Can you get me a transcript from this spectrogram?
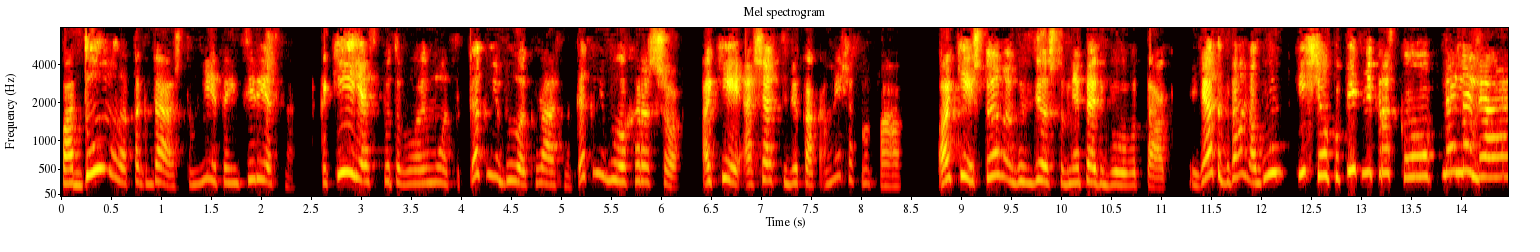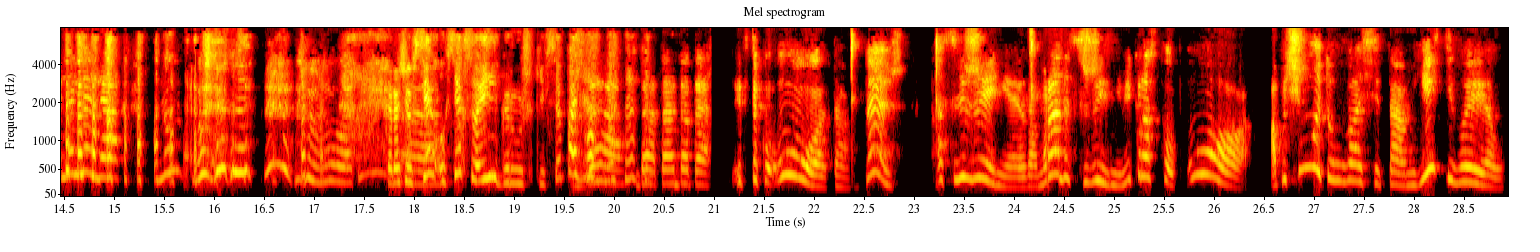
подумала тогда, что мне это интересно, какие я испытывала эмоции, как мне было классно, как мне было хорошо. Окей, а сейчас тебе как? А мне сейчас вот так. Окей, что я могу сделать, чтобы мне опять было вот так? Я тогда могу еще купить микроскоп, ля-ля-ля, ля-ля-ля. Ну, вот. Короче, у всех, у всех свои игрушки, все понятно. Да, да, да, да. И ты такой, о, там, знаешь, освежение, там, радость жизни, микроскоп. О, а почему это у Васи там есть ИВЛ,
